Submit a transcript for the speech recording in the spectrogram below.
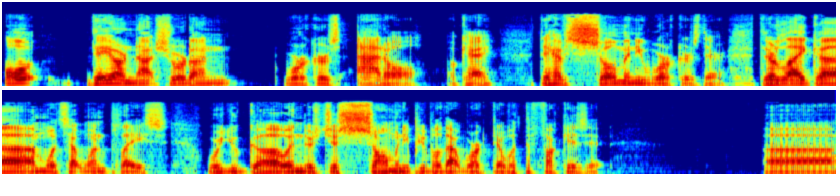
All they are not short on workers at all. Okay, they have so many workers there. They're like, um, what's that one place where you go and there's just so many people that work there? What the fuck is it? Uh,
